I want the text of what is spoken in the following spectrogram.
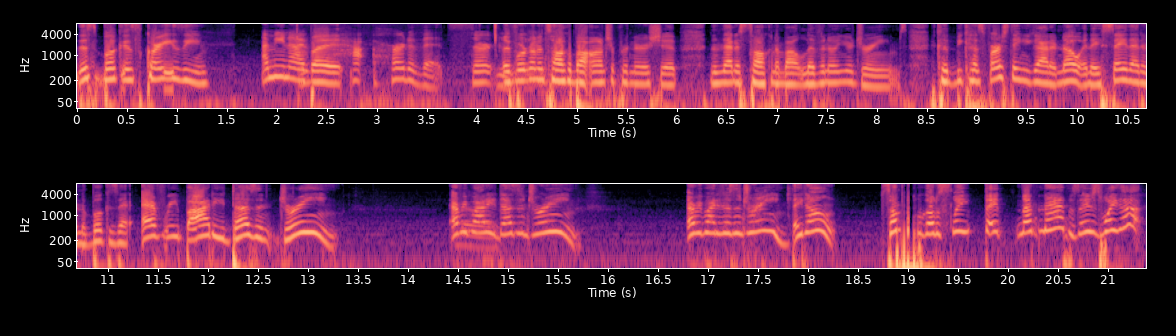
this book is crazy. I mean, I've But- ha- heard of it. Certainly. If we're going to talk about entrepreneurship, then that is talking about living on your dreams. Because first thing you got to know, and they say that in the book, is that everybody doesn't dream. Everybody Yeah. doesn't dream. Everybody doesn't dream. They don't. Some people go to sleep. They nothing happens. They just wake up.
